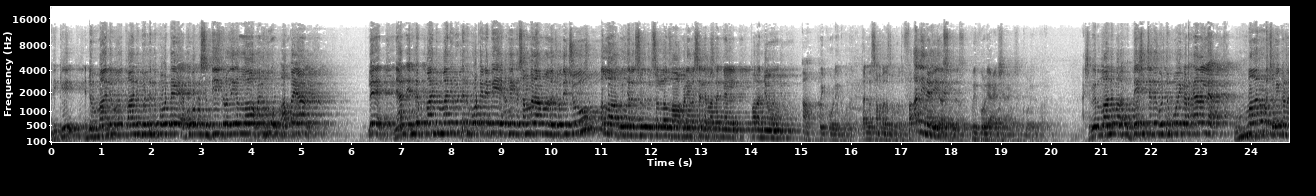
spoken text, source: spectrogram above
എനിക്ക് എന്റെ ഉമ്മാനും ഉപ്പാനും വീട്ടിൽ പോട്ടെ അപ്പയാണ് ഞാൻ എന്റെ ഉപ്പാനും ഉമ്മാനും വീട്ടിൽ പോട്ടെ നബി അങ്ങേക്ക് സമ്മതമാണെന്ന് ചോദിച്ചു. തങ്ങൾ പറഞ്ഞു ആ പൊയ്ക്കോളി എന്ന് പറഞ്ഞു. തങ്ങൾ സമ്മതം കൊടുത്തു. ഫഅദിന ലി റസൂൽ പൊയ്ക്കോളി ആയിഷ ഉദ്ദേശിച്ചത് വീട്ടിൽ പോയി കിടക്കാനല്ല. ഉമ്മാനോട് ചോദിക്കണം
